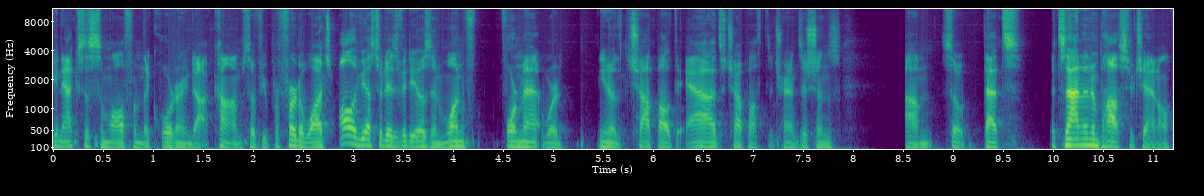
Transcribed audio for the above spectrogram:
You can access them all from thequartering.com. So if you prefer to watch all of yesterday's videos in one f- format where, you know, chop out the ads, chop off the transitions. Um, so that's, it's not an imposter channel.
